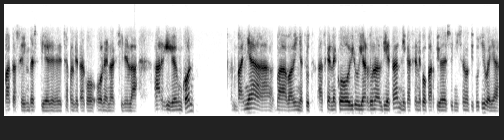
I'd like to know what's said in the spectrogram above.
bat azein besti e, txapelketako onenak zirela argi geunkon, baina, ba, ba azkeneko hiru jardunaldietan, nik azkeneko partioa ezin izan dut ikusi, baina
